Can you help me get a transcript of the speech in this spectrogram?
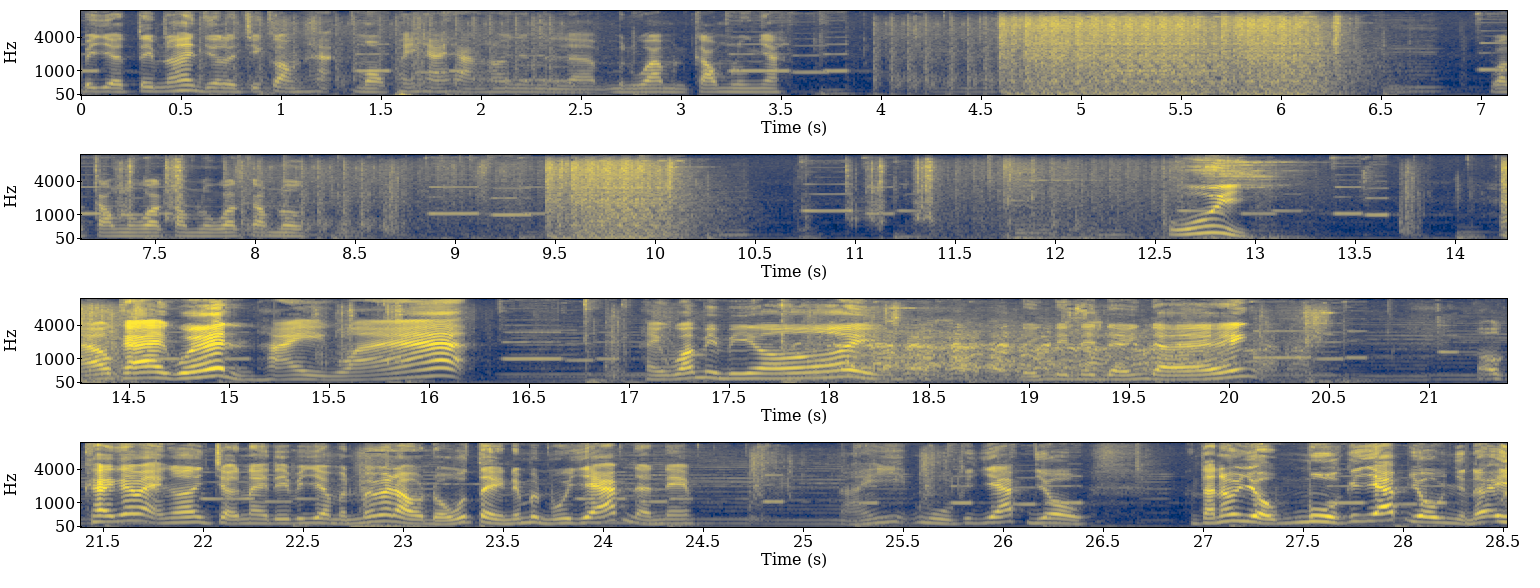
bây giờ team nó hình như là chỉ còn một hay hai thằng thôi nên mình là mình qua mình công luôn nha. Qua công luôn, qua công luôn, qua công luôn. Ui. À, ok win hay quá. Hay quá, mimi ơi. Điện điện điện điện điện ok, các bạn ơi, trận này thì bây giờ mình mới bắt đầu đủ tiền để mình mua giáp nè, anh em. Đấy, mua cái giáp vô. Người ta nói vô, mua cái giáp vô nhìn nó y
